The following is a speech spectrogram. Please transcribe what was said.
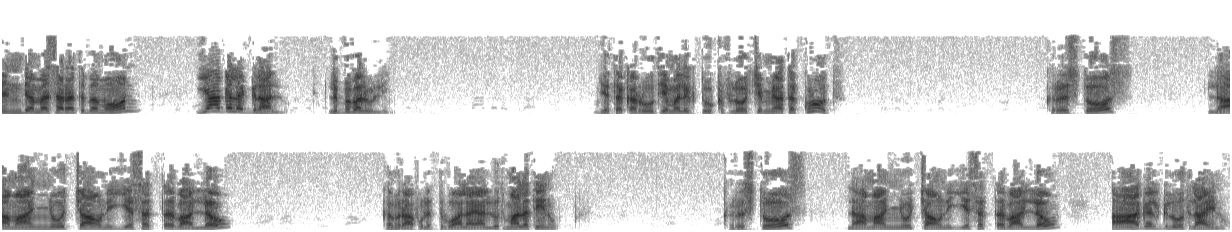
እንደ መሠረት በመሆን ያገለግላሉ። ልብ በሉልኝ። የተቀሩት የመልእክቱ ክፍሎች የሚያተኩሩት ክርስቶስ ላማኞች አሁን እየሰጠ ባለው ከምዕራፍ ሁለት በኋላ ያሉት ማለቴ ነው። ክርስቶስ ላማኞች አሁን እየሰጠ ባለው አገልግሎት ላይ ነው።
